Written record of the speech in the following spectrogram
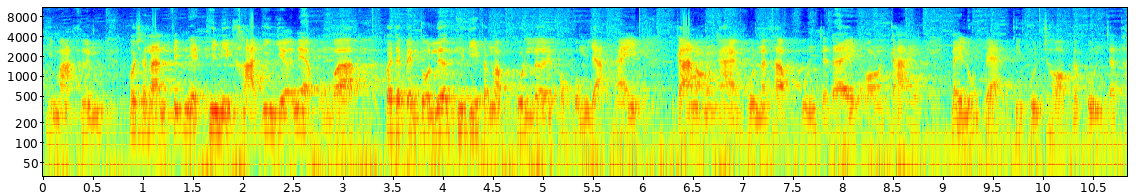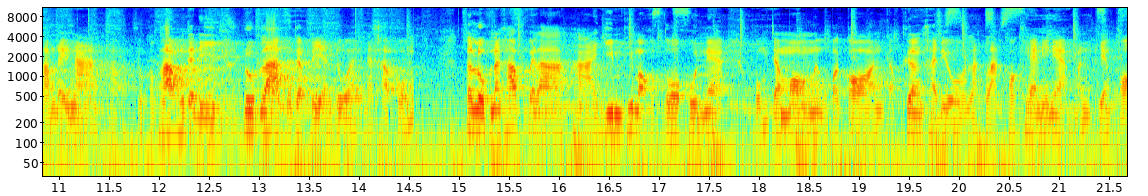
ที่มากขึ้น เพราะฉะนั้นฟิตเนสที่มีคลาสยิ่งเยอะเนี่ยผมว่าก็จะเป็นตัวเลือกที่ดีสำหรับคุณเลย เพราะผมอยากให้การออกกำลังกายของคุณนะครับ คุณจะได้ออกกำลังกายในรูปแบบที่คุณชอบและคุณจะทำได้นานครับ สุขภาพก็จะดีรูปร่างก็จะเปลี่ยนด้วยนะครับผม สรุปนะครับเวลาหายิมที่เหมาะกับตัวคุณเนี่ยผมจะมองเรื่องอุปกรณ์กับเครื่องคาร์ดิโอหลักๆเพราะแค่นี้เนี่ยมันเพียงพอ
